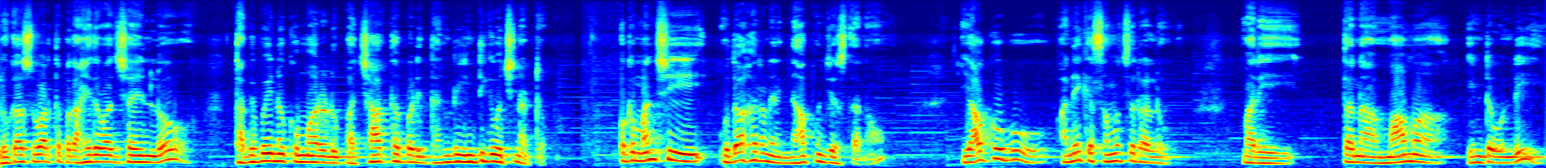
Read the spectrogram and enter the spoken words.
లుకాసు వార్త పదహైదవ అధ్యాయంలో తప్పిపోయిన కుమారుడు పశ్చాత్తపడి తండ్రి ఇంటికి వచ్చినట్టు. ఒక మంచి ఉదాహరణ నేను జ్ఞాపం చేస్తాను. యాకోబు అనేక సంవత్సరాలు మరి తన మామ ఇంట ఉండి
